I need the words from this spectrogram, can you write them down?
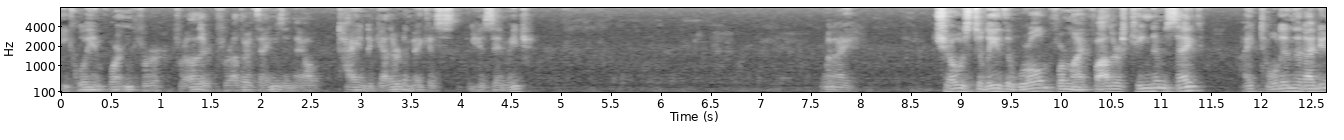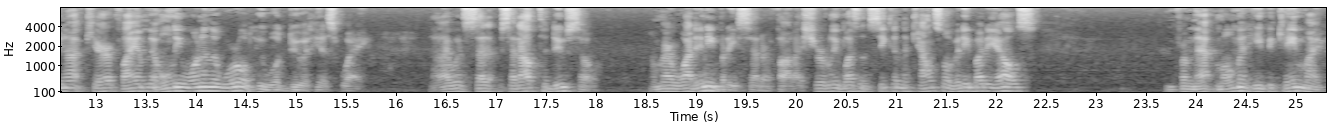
equally important for, for other for other things, and they all tie in together to make us His image. When I chose to leave the world for my Father's kingdom's sake, I told him that I do not care if I am the only one in the world who will do it His way, that I would set set out to do so, no matter what anybody said or thought. I surely wasn't seeking the counsel of anybody else. And from that moment, he became my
